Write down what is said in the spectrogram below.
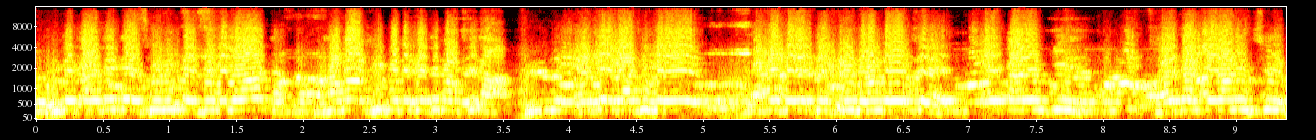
কিন্তু তাদেরকে শ্রমিকদের জীবনে খাবার ঠিক মতো খেতে না। এতে গাজীপুরে একেবারে ফ্যাক্টরি বন্ধ হচ্ছে এর কারণ কি? সরকার কেন নিশ্চিত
